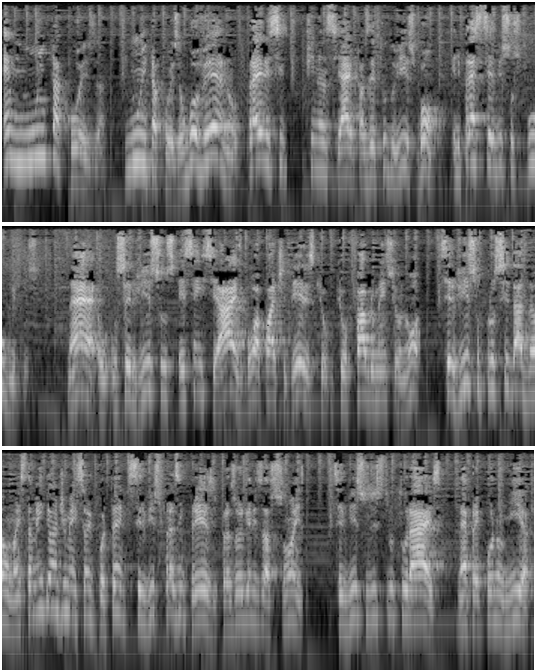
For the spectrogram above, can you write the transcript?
é muita coisa, muita coisa. O governo, para ele se financiar e fazer tudo isso, bom, ele presta serviços públicos, né? Os serviços essenciais, boa parte deles, que, o, que o Fábio mencionou, serviço para o cidadão, mas também tem uma dimensão importante, serviço para as empresas, para as organizações, serviços estruturais, né, para a economia.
